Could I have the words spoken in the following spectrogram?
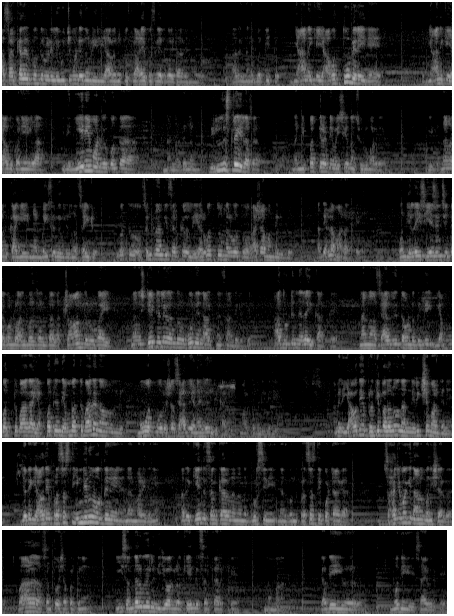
ಆ ಸರ್ಕಲ್ ಹಿಡ್ಕೊಂತ ನೋಡಿ, ಇಲ್ಲಿ ಉಚ್ಚುಮುಂಡೆ ನೋಡಿ, ಇಲ್ಲಿ ಯಾವೇನೋ ಪುಸ್ತಕ, ಹಳೆ ಪುಸ್ತಕ ಎತ್ಕೊಯ್ತಾ ಇದೆ ಅದು ನನಗೆ ಗೊತ್ತಿತ್ತು, ಜ್ಞಾನಕ್ಕೆ ಯಾವತ್ತೂ ಬೆಲೆ ಇದೆ. ಜ್ಞಾನಕ್ಕೆ ಯಾವುದು ಕೊನೆ ಇಲ್ಲ. ಇದು ಏನೇ ಮಾಡಬೇಕು ಅಂತ ನಾನು ಅದನ್ನು ನಿಲ್ಲಿಸಲೇ ಇಲ್ಲ ಸರ್. ನನ್ನ ಇಪ್ಪತ್ತೆರಡನೇ ವಯಸ್ಸಿಗೆ ನಾನು ಶುರು ಮಾಡಿದೆ. ಈಗ ನಾನು ಅದಕ್ಕಾಗಿ ನಾನು ಮೈಸೂರಲ್ಲಿ ಸೈಟು ಇವತ್ತು ಸಂಕ್ರಾಂತಿ ಸರ್ಕಲಲ್ಲಿ ಅರವತ್ತು, ನಲವತ್ತು ಆಶಾ ಮಂದಿರದ್ದು, ಅದೆಲ್ಲ ಮಾರಾಟ. ಒಂದು ಎಲ್ ಐ ಸಿ ಏಜೆನ್ಸಿ ತಗೊಂಡು ಅಲ್ಲಿ ಬರೆದಂಥ ಲಕ್ಷಾಂತರ ರೂಪಾಯಿ. ನಾನು ಸ್ಟೇಟಲ್ಲೇ ಒಂದು ಮೂರನೇ, ನಾಲ್ಕನೇ ಸ್ಥಾನದಲ್ಲಿದ್ದೆ. ಆ ದುಡ್ಡನ್ನೆಲ್ಲ ಇದಕ್ಕೆ ಹಾಕ್ತೆ ನನ್ನ ಸ್ಯಾಲ್ರಿ ತೊಗೊಂಡೋದ್ರಲ್ಲಿ ಎಂಬತ್ತು ಭಾಗ, ಎಪ್ಪತ್ತರಿಂದ ಎಂಬತ್ತು ಭಾಗ ನಾನು ಮೂವತ್ತ್ಮೂರು ವರ್ಷ ಸ್ಯಾಲ್ರಿ ಹಣ ಇದೆ ಇದಕ್ಕಾಗಿ ಮಾಡ್ಕೊಂಡ್ಬಂದಿದ್ದೀನಿ ಆಮೇಲೆ ಯಾವುದೇ ಪ್ರತಿಫಲನೂ ನಾನು ನಿರೀಕ್ಷೆ ಮಾಡ್ತೇನೆ ಜೊತೆಗೆ ಯಾವುದೇ ಪ್ರಶಸ್ತಿ ಹಿಂದೆನೂ ಹೋಗ್ದೇನೆ ನಾನು ಮಾಡಿದ್ದೇನೆ. ಆದರೆ ಕೇಂದ್ರ ಸರ್ಕಾರ ನನ್ನನ್ನು ಗುರುಸಿ ನನಗೊಂದು ಪ್ರಶಸ್ತಿ ಕೊಟ್ಟಾಗ ಸಹಜವಾಗಿ ನಾನು ಮನುಷ್ಯ ಅಲ್ವೇ. ಭಾಳ ಸಂತೋಷ ಪಡ್ತೀನಿ. ಈ ಸಂದರ್ಭದಲ್ಲಿ ನಿಜವಾಗ್ಲೂ ಕೇಂದ್ರ ಸರ್ಕಾರಕ್ಕೆ ನಮ್ಮ ಯಾವುದೇ ಮೋದಿ ಸಾಹೇಬರಿಗೆ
